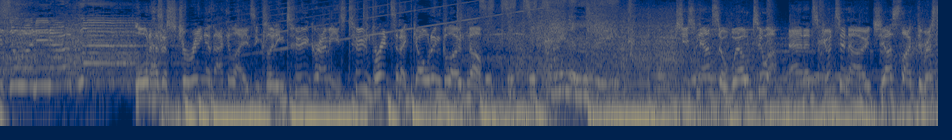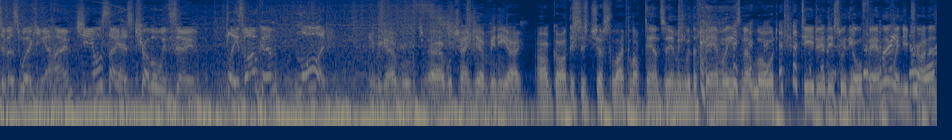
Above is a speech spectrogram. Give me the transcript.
It's running our blood. Lorde has a string of accolades, including two Grammys, two Brits, and a Golden Globe nom. She's announced a world tour, and it's good to know, just like the rest of us working at home, she also has trouble with Zoom. Please welcome Lorde. Here we go. We'll, uh, we'll change our video. Oh, God, this is just like lockdown zooming with a family, isn't it, Lorde? Do you do this with your family when you're trying to.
